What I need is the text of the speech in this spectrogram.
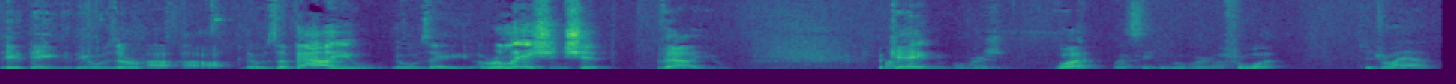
They, they, there was a, a, a there was a value. There was a, a relationship value. What's Okay, Hebrew what What's the Hebrew word? for what? To dry out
